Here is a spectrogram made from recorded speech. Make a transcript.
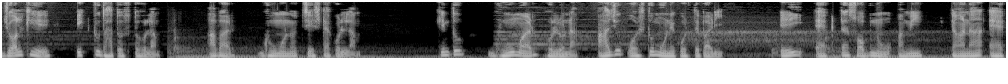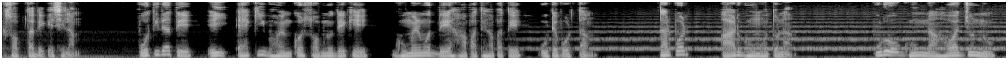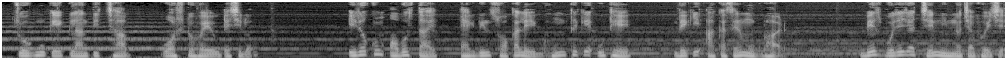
জল খেয়ে একটু ধাতস্থ হলাম। আবার ঘুমানোর চেষ্টা করলাম। কিন্তু ঘুম আর হলো না। আজও কষ্ট মনে করতে পারি। এই একটা স্বপ্ন আমি টানা এক সপ্তাহ দেখেছিলাম। প্রতি রাতে এই একই ভয়ঙ্কর স্বপ্ন দেখে ঘুমের মধ্যে হাঁপাতে হাঁপাতে উঠে পড়তাম। তারপর আর ঘুম হতো না। পুরো ঘুম না হওয়ার জন্য চোখ মুখে ক্লান্তির ছাপ স্পষ্ট হয়ে উঠেছিল। এরকম অবস্থায় একদিন সকালে ঘুম থেকে উঠে দেখি আকাশের মুখ ভার বেশ বোঝা যাচ্ছে নিম্নচাপ হয়েছে।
